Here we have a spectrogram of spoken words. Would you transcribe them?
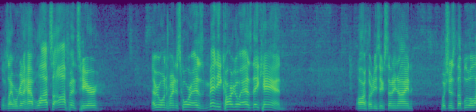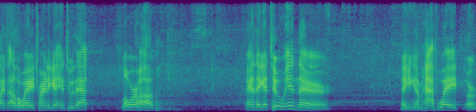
Looks like we're going to have lots of offense here. Everyone trying to score as many cargo as they can. R3679 pushes the Blue Alliance out of the way, trying to get into that lower hub. And they get two in there, making them halfway or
